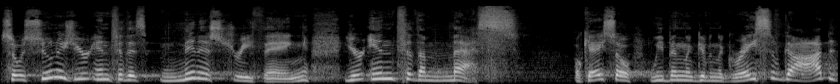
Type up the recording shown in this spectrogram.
So as soon as you're into this ministry thing, you're into the mess. Okay, so we've been given the grace of God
